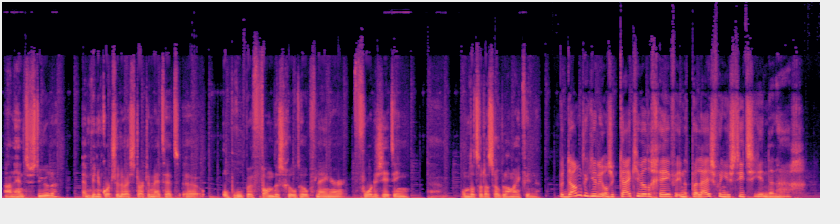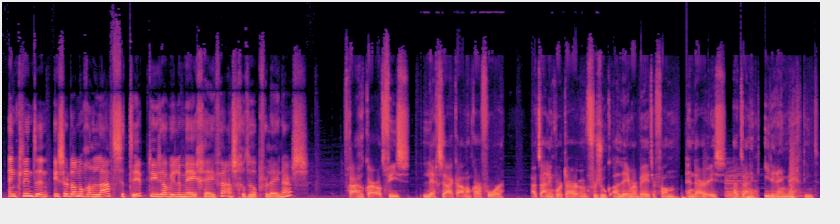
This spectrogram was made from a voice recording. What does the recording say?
aan hen te sturen. En binnenkort zullen wij starten met het uh, oproepen van de schuldhulpverlener voor de zitting, omdat we dat zo belangrijk vinden. Bedankt dat jullie ons een kijkje wilden geven in het Paleis van Justitie in Den Haag. En Clinton, is er dan nog een laatste tip die je zou willen meegeven aan schuldhulpverleners? Vraag elkaar advies, leg zaken aan elkaar voor. Uiteindelijk wordt daar een verzoek alleen maar beter van en daar is uiteindelijk iedereen mee gediend.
